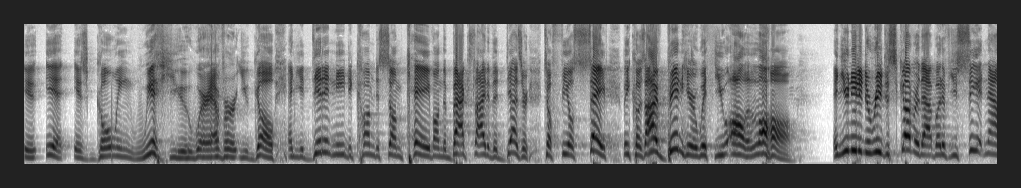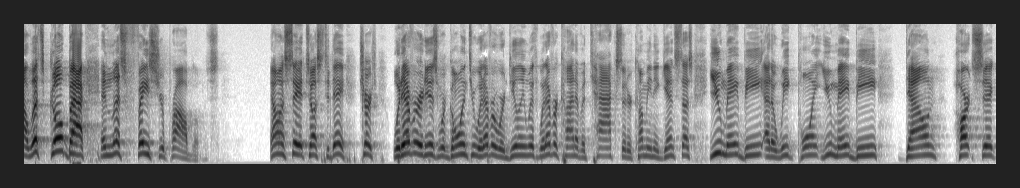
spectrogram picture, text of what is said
it is going with you wherever you go. And you didn't need to come to some cave on the backside of the desert to feel safe because I've been here with you all along. And you needed to rediscover that, but if you see it now, let's go back and let's face your problems. I want to say it to us today, church, whatever it is we're going through, whatever we're dealing with, whatever kind of attacks that are coming against us, you may be at a weak point, you may be down, heartsick,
